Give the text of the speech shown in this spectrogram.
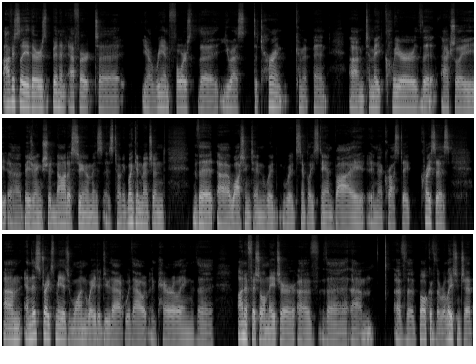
obviously there's been an effort to you know reinforce the U.S. deterrent commitment um, to make clear that actually uh, Beijing should not assume, as, as Tony Blinken mentioned, that uh, Washington would would simply stand by in a cross-strait crisis. Um, and this strikes me as one way to do that without imperiling the unofficial nature of the um, of the bulk of the relationship.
